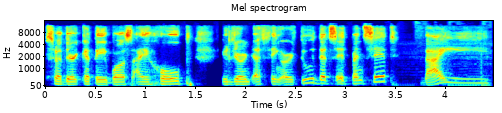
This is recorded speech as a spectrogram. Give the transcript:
so, Derka Tables, I hope you learned a thing or two. That's it, Pansit. Bye!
